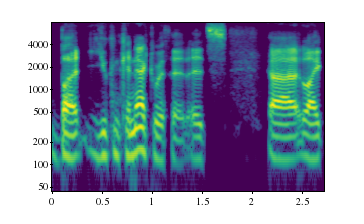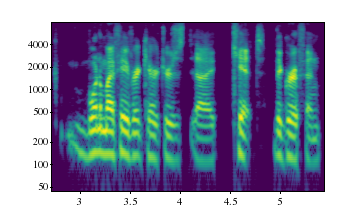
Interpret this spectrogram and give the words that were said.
but you can connect with it. It's uh, like one of my favorite characters, uh, Kit the Griffin.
